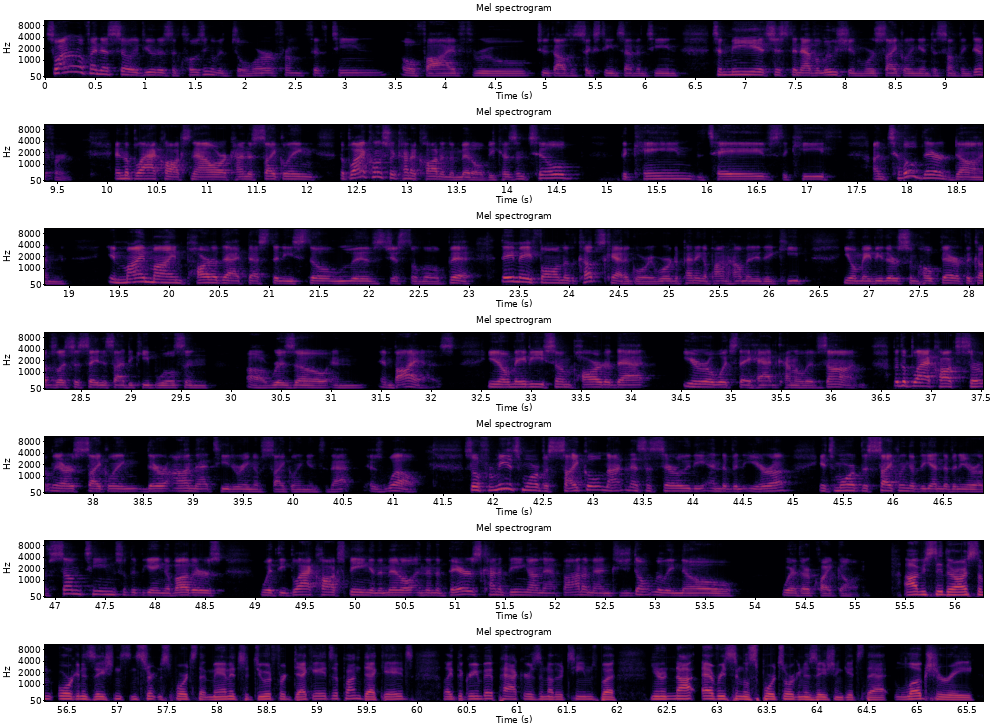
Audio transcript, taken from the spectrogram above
So I don't know if I necessarily view it as the closing of a door from 1505 through 2016, 17. To me, it's just an evolution. We're cycling into something different. And the Blackhawks now are kind of cycling. The Blackhawks are kind of caught in the middle because until the Kane, the Toews, the Keith, until they're done, in my mind, part of that destiny still lives just a little bit. They may fall into the Cubs category where, depending upon how many they keep, you know, maybe there's some hope there. If the Cubs, let's just say, decide to keep Willson uh, Rizzo and and Baez. You know, maybe some part of that era which they had kind of lives on. But the Blackhawks certainly are cycling. They're on that teetering of cycling into that as well. So for me, it's more of a cycle, not necessarily the end of an era. It's more of the cycling of the end of an era of some teams with the beginning of others, with the Blackhawks being in the middle, and then the Bears kind of being on that bottom end because you don't really know where they're quite going. Obviously, there are some organizations in certain sports that manage to do it for decades upon decades, like the Green Bay Packers and other teams. But you know, not every single sports organization gets that luxury.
